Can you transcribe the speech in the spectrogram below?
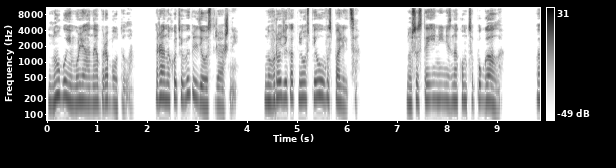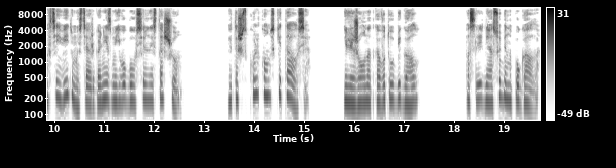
Ногу ему Лиана обработала. Рана хоть и выглядела страшной, но вроде как не успела воспалиться. Но состояние незнакомца пугало. По всей видимости, организм его был сильно истощен. Это ж сколько он скитался. Или же он от кого-то убегал? Последнее особенно пугало,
